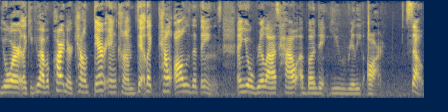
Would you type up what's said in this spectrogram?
your like if you have a partner, count their income, their, like count all of the things and you'll realize how abundant you really are. So,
